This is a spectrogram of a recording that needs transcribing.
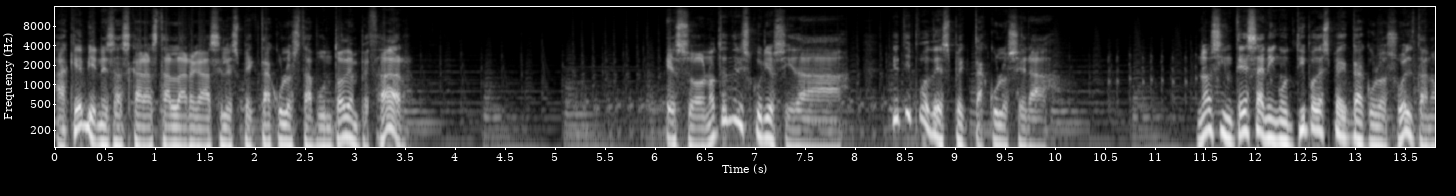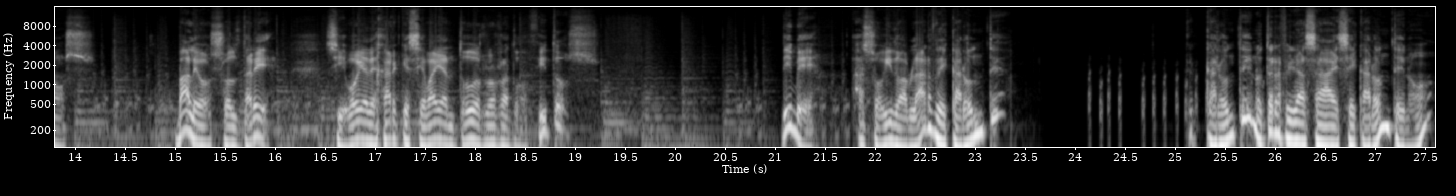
¿A qué vienen esas caras tan largas? El espectáculo está a punto de empezar. Eso, ¿no tendréis curiosidad? ¿Qué tipo de espectáculo será? No os interesa ningún tipo de espectáculo, suéltanos. Vale, os soltaré. Si voy a dejar que se vayan todos los ratoncitos. Dime, ¿has oído hablar de Caronte? ¿Caronte? No te referirás a ese Caronte, ¿no?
